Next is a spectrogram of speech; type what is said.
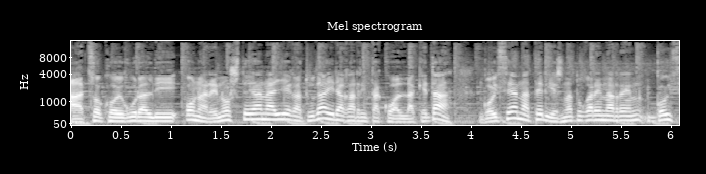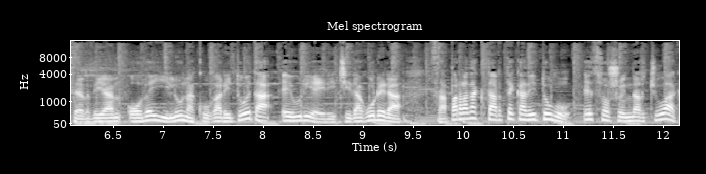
Atzoko eguraldi onaren ostean ailegatu da iragarritako aldaketa. Goizean ateri esnatu garen arren, goizerdian odei ilunak ugaritu eta euria iritsi da gurera. Zaparradak tarteka ditugu, ez oso indartsuak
